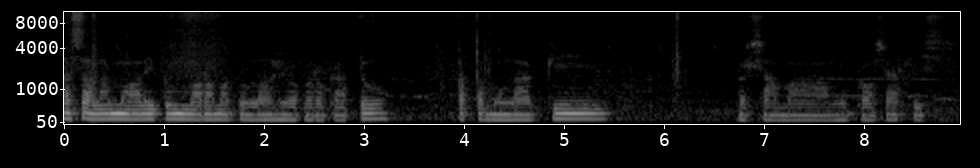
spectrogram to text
Assalamualaikum warahmatullahi wabarakatuh. Ketemu lagi bersama Miko Service.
